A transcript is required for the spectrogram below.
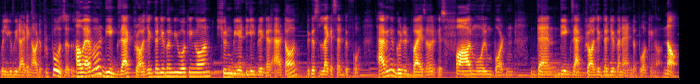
will you be writing out a proposal. However, the exact project that you're going to be working on shouldn't be a deal breaker at all because like I said before, having a good advisor is far more important than the exact project that you're gonna end up working on. Now,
